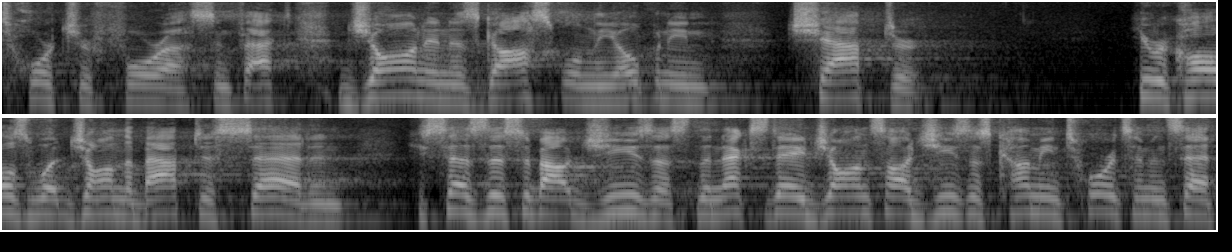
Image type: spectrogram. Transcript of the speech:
torture for us. In fact, John in his gospel in the opening chapter, he recalls what John the Baptist said, and he says this about Jesus. The next day, John saw Jesus coming towards him and said,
